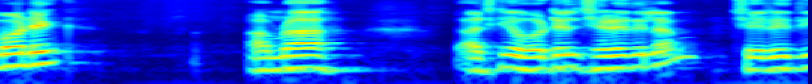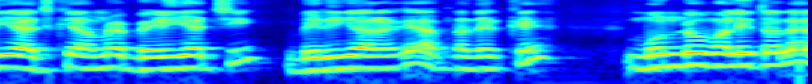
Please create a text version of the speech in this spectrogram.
গুড মর্নিং আমরা আজকে হোটেল ছেড়ে দিলাম। ছেড়ে দিয়ে আজকে আমরা বেরিয়ে যাচ্ছি। বেরিয়ে যাওয়ার আগে আপনাদেরকে মুন্ডমালিতলা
